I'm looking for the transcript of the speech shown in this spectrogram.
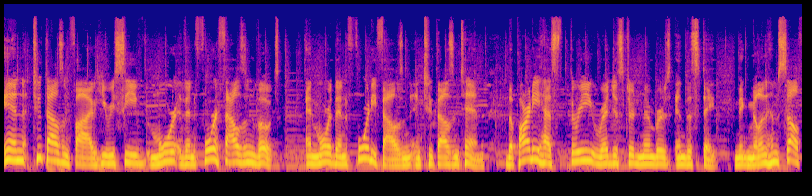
In 2005, he received more than 4,000 votes, and more than 40,000 in 2010. The party has three registered members in the state. McMillan himself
